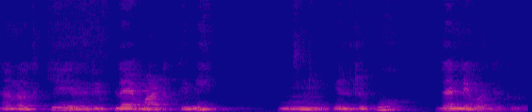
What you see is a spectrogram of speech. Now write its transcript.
ನಾನು ಅದಕ್ಕೆ ರಿಪ್ಲೈ ಮಾಡ್ತೀನಿ. ಎಲ್ರಿಗೂ ಧನ್ಯವಾದಗಳು.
